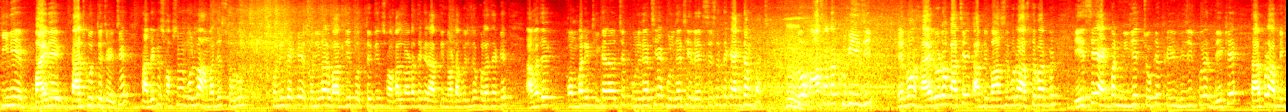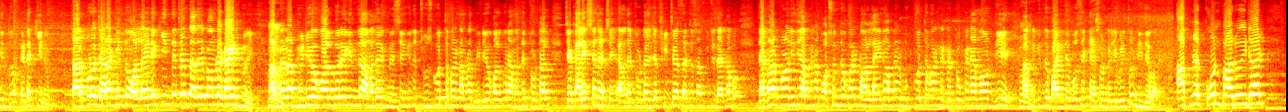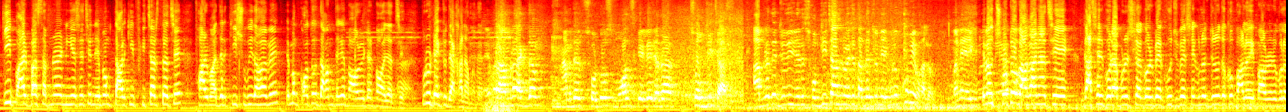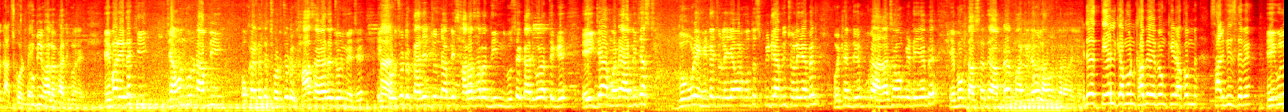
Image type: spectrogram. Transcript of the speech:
কিনে বাইরে কাজ করতে চাইছে তাদেরকে সবসময় বলব আমাদের শোরুম শনি থেকে শনিবার বাদ দিয়ে প্রত্যেকদিন সকাল নটা থেকে রাত্রি নটা পর্যন্ত খোলা থাকে। আমাদের কোম্পানির ঠিকানা হচ্ছে কুলগাছিয়া কুলগাছিয়া রেল স্টেশন থেকে একদম কাছে। তো আসাটা খুবই ইজি এবং হাই রোডও কাছে আপনি বাসে করে আসতে পারবেন। এসে একবার নিজের চোখে ফিল্ড ভিজিট করে দেখে তারপর আপনি কিন্তু এটা কিনুন। তারপরে যারা কিন্তু অনলাইনে কিনতে চান তাদেরকে আমরা গাইড করি। আপনারা ভিডিও কল করে কিন্তু আমাদের মেশিন কিন্তু চুজ করতে পারেন। আমরা ভিডিও কল করে আমাদের টোটাল যে কালেকশন আছে আমাদের টোটাল যে ফিচার্স আছে সব কিছু দেখাবো। দেখার পরে যদি আপনারা পছন্দ করেন অনলাইনেও আপনারা বুক করতে পারেন। একটা টোকেন অ্যামাউন্ট দিয়ে আপনি কিন্তু বাড়িতে বসে ক্যাশ অন ডেলিভারিতেও নিতে পারেন। আপনার কোন পাওয়ার উইডার কি পারপাস আপনারা নিয়ে এসেছেন এবং তার কি ফিচার্স আছে ফার্মারদের কি সুবিধা হবে এবং কত দাম থেকে পাওয়ার উইডার পাওয়া যাচ্ছে? পুরোটা একটু দেখান আমাদের। এবার আমরা একদম আমাদের ছোট স্মল স্কেলে যারা সবজি চাষ আপনাদের যদি যাদের সবজি চাষ রয়েছে তাদের জন্য এগুলো খুবই ভালো। মানে এবং ছোট বাগান আছে গাছের গোড়া পরিষ্কার করবে খুঁজবে সেগুলোর জন্য তো খুব ভালো এই পাউডারগুলো কাজ করবে। খুবই ভালো কাজ করে। এবার এটা কি? যেমন ধরুন আপনি ওখানটাতে ছোট ছোট ঘাস আগাতে জন্মেছে এই হ্যাঁ। ছোট ছোট কাজের জন্য আপনি সারা সারা দিন বসে কাজ করার থেকে এইটা মানে আপনি জাস্ট দৌড়ে হেঁটে চলে যাওয়ার মতো স্পিডে আপনি চলে যাবেন ওইখান থেকে পুরো আগাছাও কেটে যাবে এবং তার সাথে আপনার মাটিটাও লাউন করা হয়ে যাবে এটা তেল কেমন খাবে এবং কীরকম সার্ভিস দেবে এইগুলো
